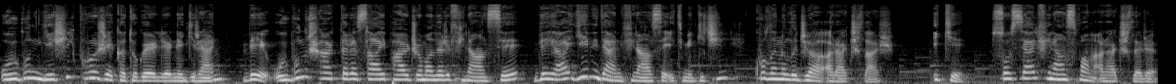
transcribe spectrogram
uygun yeşil proje kategorilerine giren ve uygun şartlara sahip harcamaları finanse veya yeniden finanse etmek için kullanılacağı araçlar. 2. Sosyal finansman araçları.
